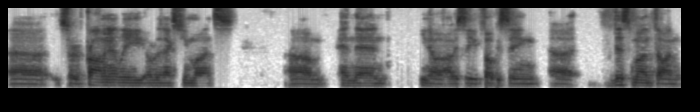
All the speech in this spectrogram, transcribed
uh, sort of prominently over the next few months. Um, and then, you know, obviously focusing uh, this month on,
